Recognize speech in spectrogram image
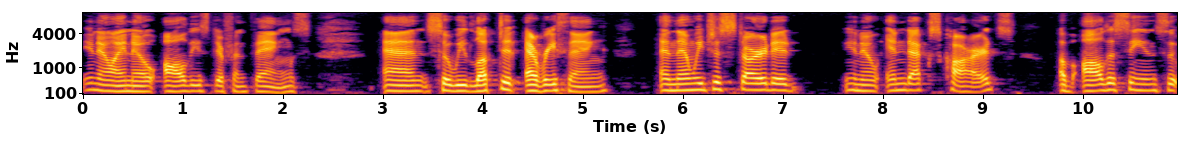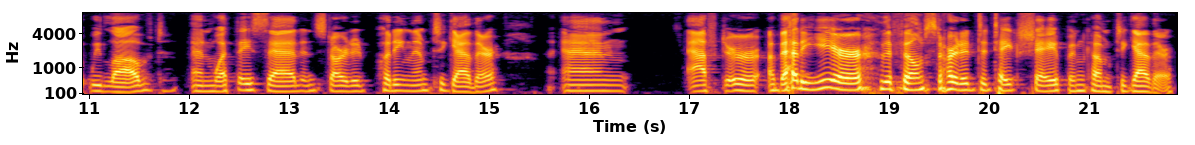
you know, I know all these different things. And so we looked at everything and then we just started, you know, index cards of all the scenes that we loved and what they said and started putting them together. And after about a year, the film started to take shape and come together.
